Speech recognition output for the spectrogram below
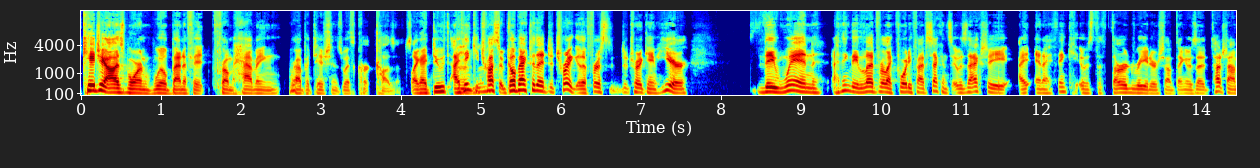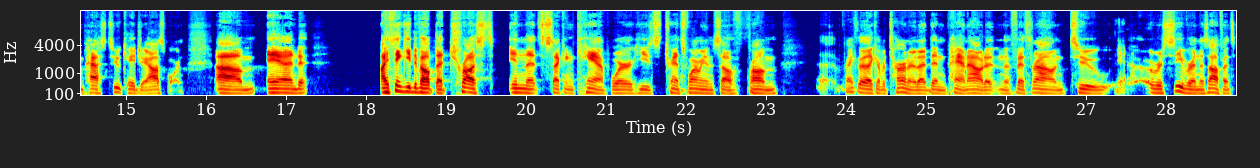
KJ Osborn will benefit from having repetitions with Kirk Cousins. Like I do, I think he Mhm. trusts it. Go back to the Detroit, the first Detroit game here. They win. I think they led for like 45 seconds. It was actually, I and I think it was the third read or something. It was a touchdown pass to KJ Osborn. Um, and I think he developed that trust in that second camp where he's transforming himself from, uh, frankly, like a returner that didn't pan out in the fifth round to Yeah. a receiver in this offense.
